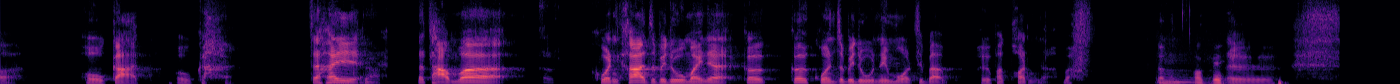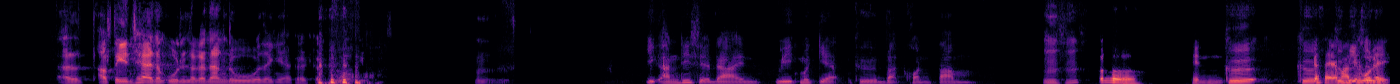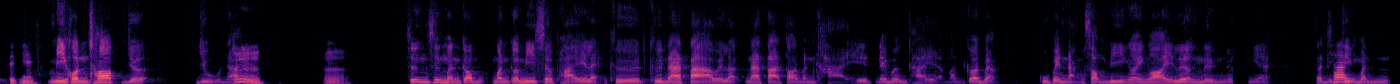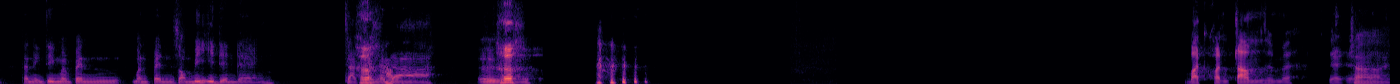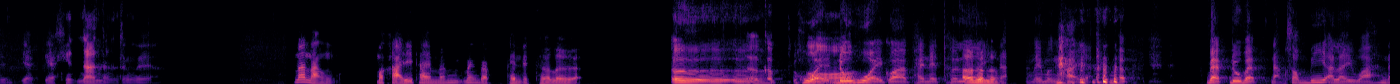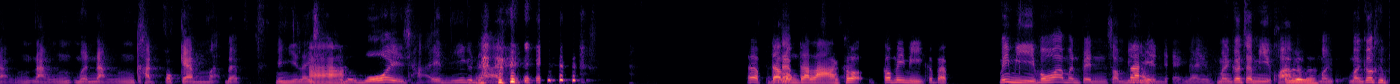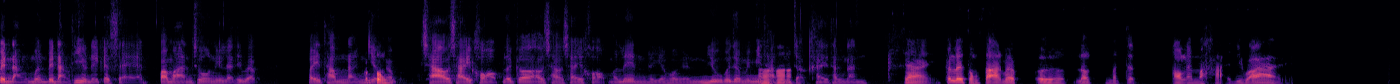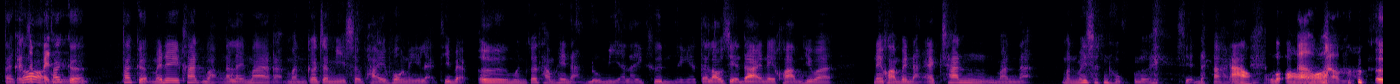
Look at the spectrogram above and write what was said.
โอกาส โอกาส จะให้โอกาสจะถามว่าเอ่อควรค่าจะไปดูไหมเนี่ย ก็ก็ควรจะไปดูในโหมดที่แบบ เออพักผ่อนอะแบบแบบอืมโอเค เออ เอาเอาตีนแช่น้ำอุ่นแล้วก็นั่งดูอะไรเงี้ยก็ก็ดูอยู่อืมอีกอันที่เสียดาย week เมื่อกี้คือ Blood Quantumอือฮึเออ เห็นคือคือกระแสคือมามีเรื่คนอยๆเป็นไงมีคนชอบเยอะอยู่นะอืมอืมซึ่งซึ่งมันก็มันก็มีเซอร์ไพรส์แหละ คือ คือหน้าตาเวลาหน้าตาตอนมันขายในเมืองไทย อะ มันก็แบบกูเป็นหนังซอมบี้ง่อยๆ เรื่องหนึ่งอะไรอย่างเงี้ย แต่จใช่ริงๆมันแต่จริงๆมันเป็นมันเป็นซอมบี้อินเดียนแดง จากแคนาดา เออ Blood Quantum ใช่ไหมอยากจะใช่ อยากอยากเห็นหน้าหนังจังเลยอะหน้าหนังมาขายที่ไทยมันแม่งแบบ Planet Terrorเออเออเออเออก็ห่วยอ๋อดูห่วยกว่า Planet เอ Terror ออีกนะในเมืองไทยอะแบบเบ แบบดูแบบหนังซอมบี้อะไรวะ หนังหนังเหมือนหนังขัดโปรแกรมอะแบบไม่มีอะไรฉายแล้วโว้ยฉายอันนี้ก็ได้แบบดารงดาราก็ก็ไม่มีก็แบบ ไม่มีเพราะว่ามันเป็นซอมบี้ใช่แดงๆไง มันก็จะมีความเออมันมันก็คือเป็นหนังเหมือนเป็นหนังที่อยู่ในกระแสประมาณช่วงนี้แหละที่แบบ ไปทำหนังก็เกี่ยสงวกับชาวชายขอบ แล้วก็เอาชาวชายขอบมาเล่นอะไรเงี้ยเพราะงั้น you ก็จะไม่มีทางอ่ารู้จักใครทั้งนั้น ใช่ ก็เลยสงสารแบบ เออ แล้วมันจะเอาอะไรมาขายดีว่า แต่ก็ก็จะเป็นถ้าเกิดถ้าเกิดไม่ได้คาดหวังอะไรมากอะมันก็จะมีเซอร์ไพรส์พวกนี้แหละที่แบบเออ มันก็ทำให้หนังดูมีอะไรขึ้นอะไรเงี้ยแต่เราเสียดายในความที่ว่าในความเป็นหนังแอคชั่นมันอะ มันไม่สนุกเลยเสียดายอ้าวอ๋ออ้าวทเออ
